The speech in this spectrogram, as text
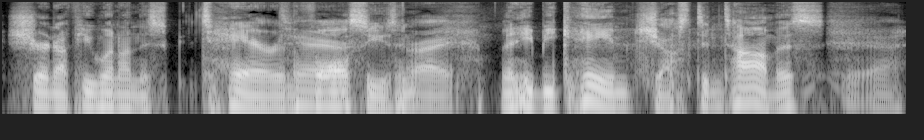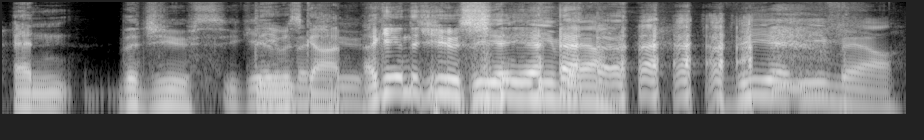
Sure enough, he went on this tear in the fall season, right. and he became Justin Thomas. Yeah. And The juice. You gave he was gone. juice. I gave him the juice Via Yeah. email. Via email.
